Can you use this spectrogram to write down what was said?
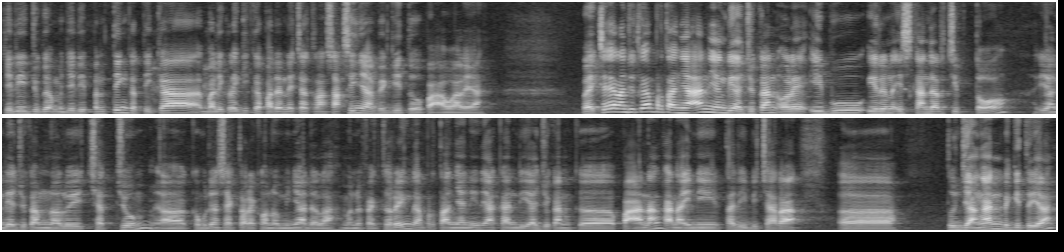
Jadi juga menjadi penting ketika balik lagi kepada nature transaksinya begitu Pak Awal ya. Baik, saya lanjutkan pertanyaan yang diajukan oleh Ibu Irene Iskandar Cipto yang diajukan melalui chat Zoom. Uh, kemudian sektor ekonominya adalah manufacturing dan pertanyaan ini akan diajukan ke Pak Anang karena ini tadi bicara uh, tunjangan begitu ya.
